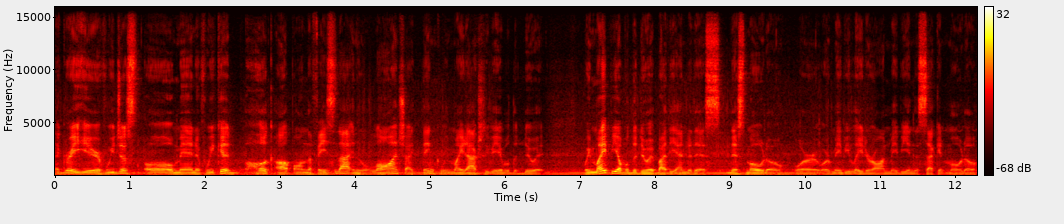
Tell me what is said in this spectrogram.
Like right here, if we just, oh man, if we could hook up on the face of that and launch, I think we might actually be able to do it. We might be able to do it by the end of this this moto, or or maybe later on, maybe in the second moto.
